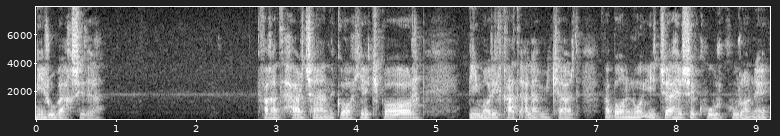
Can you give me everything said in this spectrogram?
نیرو بخشیده. فقط هر چند گاه یک بار بیماری قد علم می کرد و با نوعی جهش کورکورانه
